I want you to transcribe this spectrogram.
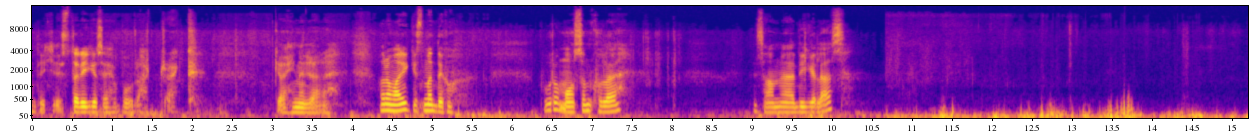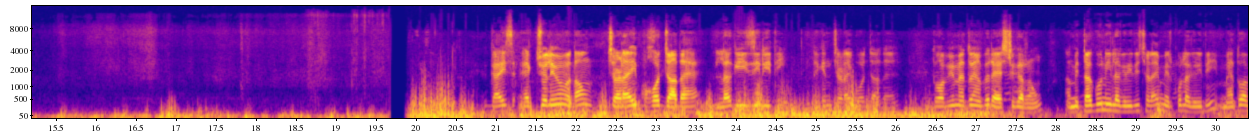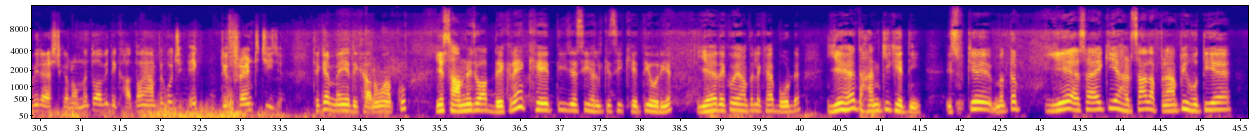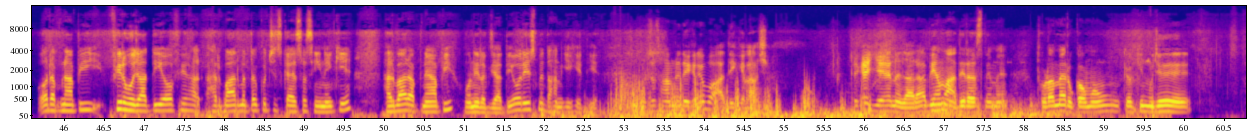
देखिए, इस तरीके से है पूरा ट्रैक। क्या ही नज़ारा है। और हमारी किस्मत देखो, पूरा मौसम खुला है। सामने आधी गिलास। गाइस एक्चुअली मैं बताऊँ, चढ़ाई बहुत ज़्यादा है। लग इजी रही थी, लेकिन चढ़ाई बहुत ज़्यादा है। तो अभी मैं तो यहाँ पे रेस्ट कर रहा हूँ। अमिता को नहीं लग रही थी चढ़ाई मेरे को लग रही थी। मैं तो अभी रेस्ट कर रहा हूँ। मैं तो अभी दिखाता हूँ यहाँ पे कुछ एक डिफरेंट चीज़ है। ठीक है मैं ये दिखा रहा हूँ आपको। ये सामने जो आप देख रहे हैं खेती जैसी हल्की सी खेती हो रही है। ये है देखो यहाँ पे लिखा है बोर्ड है। ये है धान की खेती। इसके मतलब ये ऐसा है कि ये हर साल अपने आप ही होती है और अपने आप ही फिर हो जाती है और फिर हर, हर बार मतलब कुछ इसका ऐसा सीन है कि है, हर बार अपने आप ही होने लग जाती है और इसमें धान की खेती है। जो सामने देख रहे हो वो आदि कैलाश है। ठीक है ये है नज़ारा। अभी हम आधे रास्ते में थोड़ा मैं रुका हुआ हूँ क्योंकि मुझे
